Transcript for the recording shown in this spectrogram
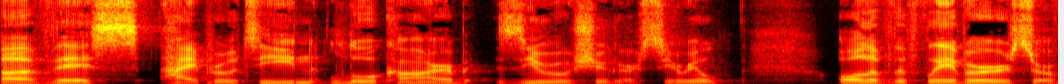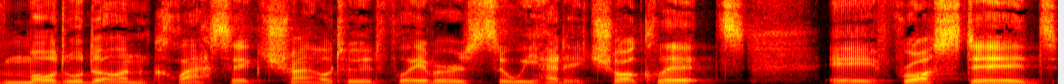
of this high protein, low carb, zero sugar cereal. All of the flavors sort of modeled on classic childhood flavors. So we had a chocolate, a frosted,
